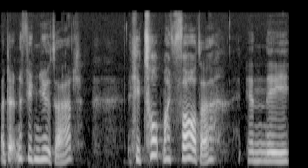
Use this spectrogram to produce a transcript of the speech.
I don't know if you knew that. He taught my father in the,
